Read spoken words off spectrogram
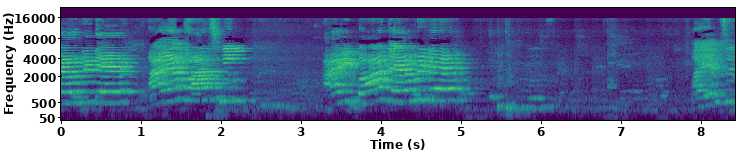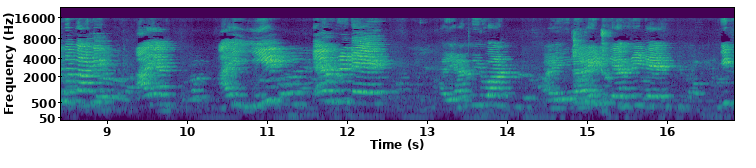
every day. I am Hasni. I bath every day. I am Sindhukari. I am I eat every day. I am Vivan. I write every day. It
